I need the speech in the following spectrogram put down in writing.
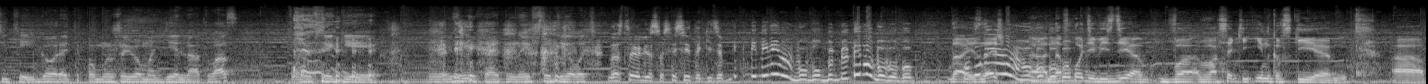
сетей, говорят, типа, мы живем отдельно от вас, мы все геи. Замечательно, и что делать? Настроили соседи такие Да, и знаешь, э, на входе везде в, во всякие инковские а,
